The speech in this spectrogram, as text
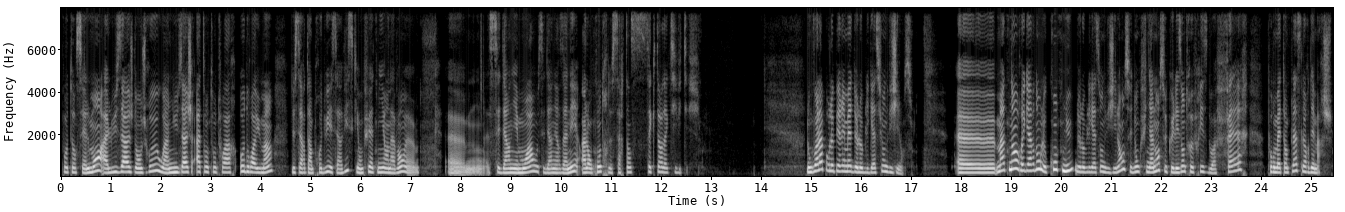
potentiellement à l'usage dangereux ou à un usage attentatoire aux droits humains de certains produits et services qui ont pu être mis en avant euh, euh, ces derniers mois ou ces dernières années à l'encontre de certains secteurs d'activité. Donc voilà pour le périmètre de l'obligation de vigilance. Euh, maintenant, regardons le contenu de l'obligation de vigilance et donc finalement ce que les entreprises doivent faire pour mettre en place leur démarche.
